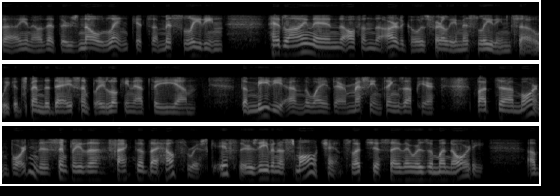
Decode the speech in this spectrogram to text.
uh, you know, that there's no link. It's a misleading headline, and often the article is fairly misleading. So we could spend the day simply looking at the um, the media and the way they're messing things up here. But uh, more important is simply the fact of the health risk. If there's even a small chance, let's just say there was a minority of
